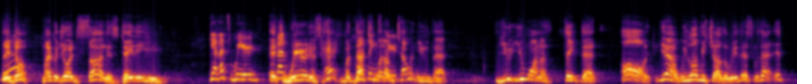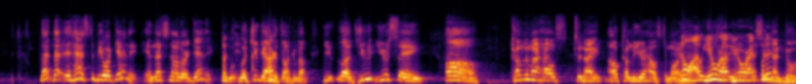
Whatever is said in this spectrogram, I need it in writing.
They No. don't. Michael Jordan's son is dating. Yeah, that's weird. It's That- weird as heck, but that's thing's what I'm telling you. That you you want to think that oh yeah we love each other we this we that it. That, that it has to be organic, and that's not organic. But But what you guys are talking about, you, Lud, you you're saying, oh, come to my house tonight. I'll come to your house tomorrow. No. I, you know where I, you know where I That put it. doesn't go-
